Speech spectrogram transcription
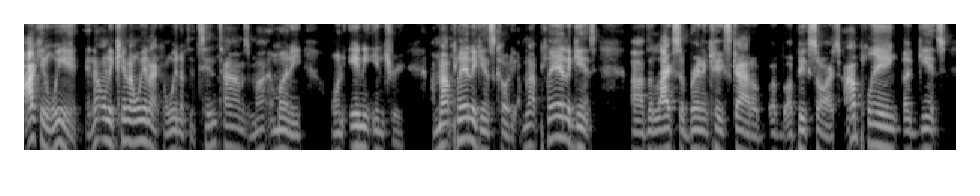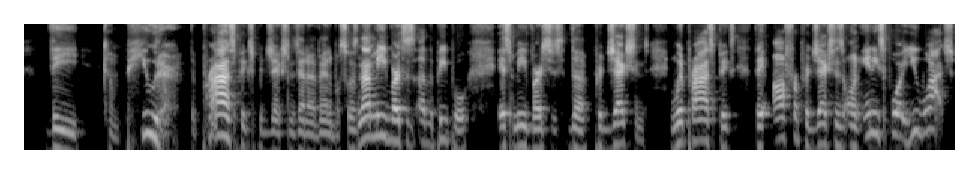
I can win. And not only can I win, I can win up to 10 times my money on any entry. I'm not playing against Cody. I'm not playing against uh, the likes of Brandon K. Scott or, or, or Big Sarge. I'm playing against the computer, the prize picks projections that are available. So it's not me versus other people, it's me versus the projections. And with prize picks, they offer projections on any sport you watch.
